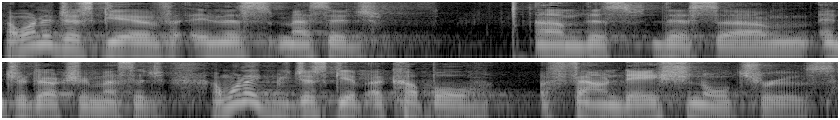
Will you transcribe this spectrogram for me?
I want to just give in this message, um, this this um, introductory message. I want to just give a couple foundational truths.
